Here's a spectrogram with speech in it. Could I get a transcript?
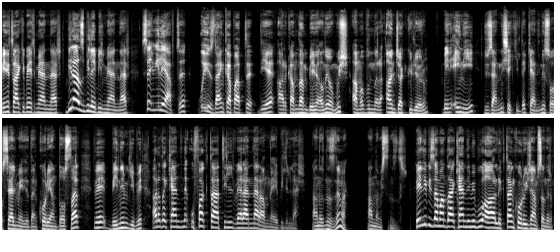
Beni takip etmeyenler, biraz bile bilmeyenler sevgili yaptı, bu yüzden kapattı diye arkamdan beni anıyormuş ama bunlara ancak gülüyorum. Beni en iyi, düzenli şekilde kendini sosyal medyadan koruyan dostlar ve benim gibi arada kendine ufak tatil verenler anlayabilirler. Anladınız değil mi? Anlamışsınızdır. Belli bir zaman daha kendimi bu ağırlıktan koruyacağım sanırım.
